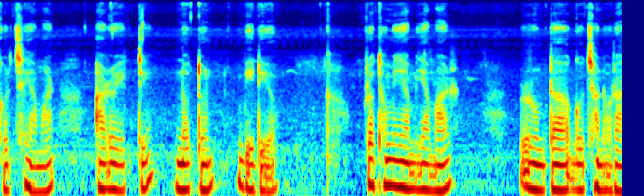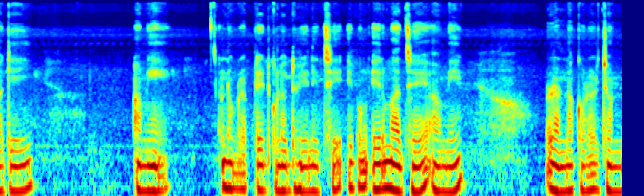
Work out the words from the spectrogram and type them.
করছি আমার আরও একটি নতুন ভিডিও প্রথমে আমি আমার রুমটা গোছানোর আগেই আমি নোংরা প্লেটগুলো ধুয়ে নিচ্ছি এবং এর মাঝে আমি রান্না করার জন্য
